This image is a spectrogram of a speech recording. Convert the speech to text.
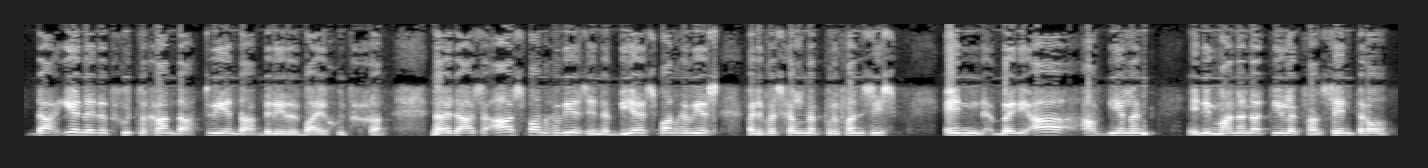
dag 1 het dit goed gegaan, dag 2 en dag 3 het dit baie goed gegaan. Nou daar's 'n A-span gewees en 'n B-span gewees van die verskillende provinsies en by die A-afdeling het die manne natuurlik van Sentral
